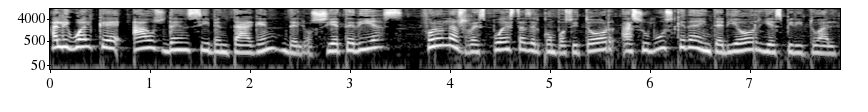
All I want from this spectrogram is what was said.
al igual que Aus den Sieben Tagen de los siete días, fueron las respuestas del compositor a su búsqueda interior y espiritual.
